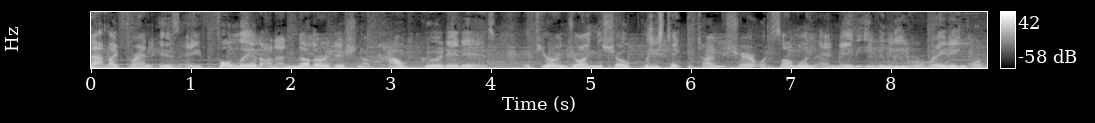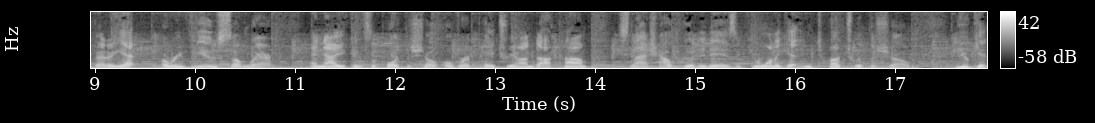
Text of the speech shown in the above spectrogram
And that, my friend, is a full lid on another edition of How Good It Is. If you're enjoying the show, please take the time to share it with someone and maybe even leave a rating or better yet, a review somewhere. And now you can support the show over at patreon.com slash how good it is. If you want to get in touch with the show, you can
